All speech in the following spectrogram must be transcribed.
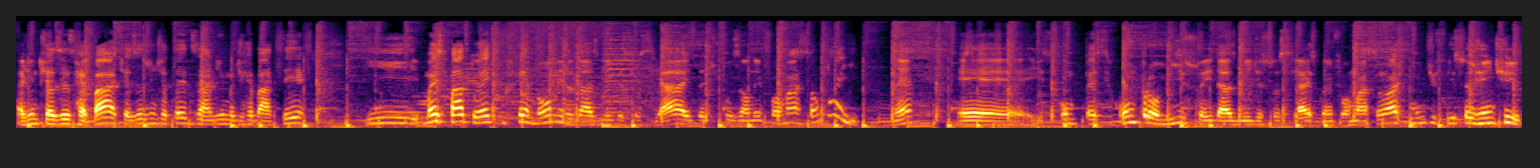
a gente às vezes rebate, às vezes a gente até desanima de rebater. E, mas fato é que o fenômeno das mídias sociais, da difusão da informação, está aí né? É, esse, esse, compromisso aí das mídias sociais com a informação, eu acho muito difícil a gente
